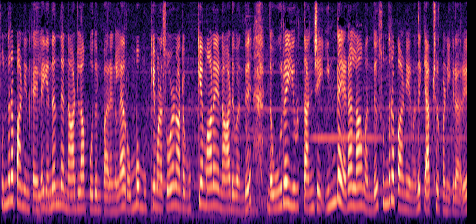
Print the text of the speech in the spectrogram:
சுந்தரபாண்டியன் கையில் எந்தெந்த நாடுலாம் போதுன்னு பாருங்களேன் ரொம்ப முக்கியமான சோழ நாட்டு முக்கியமான நாடு வந்து இந்த உறையூர் தஞ்சை இந்த இடம்லாம் வந்து சுந்தரபாண்டியன் வந்து கேப்சர் பண்ணிக்கிறாரு.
